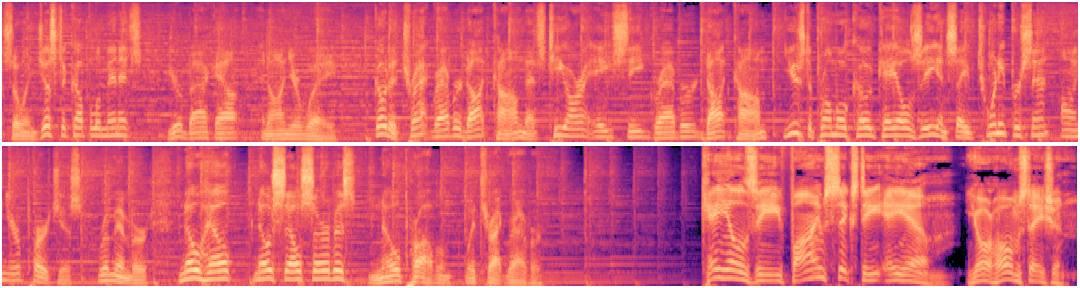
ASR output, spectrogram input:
So, in just a couple of minutes, you're back out and on your way. Go to tracgrabber.com, that's T R A C grabber.com. Use the promo code KLZ and save 20% on your purchase. Remember, no help, no cell service, no problem with TracGrabber. KLZ 560 AM, your home station.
